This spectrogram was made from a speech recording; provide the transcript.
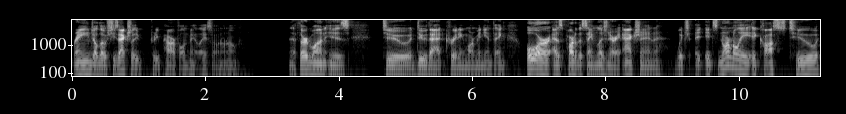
range, although she's actually pretty powerful in melee, so I don't know. And the third one is to do that creating more minion thing, or as part of the same legendary action, which it's normally it costs two.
